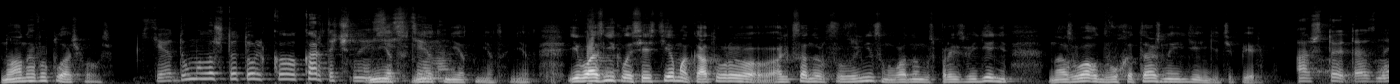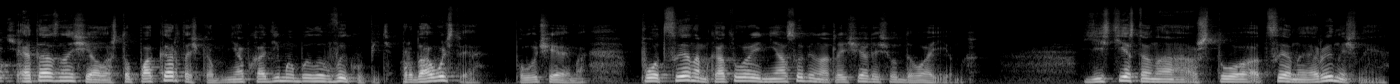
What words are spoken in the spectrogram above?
но она выплачивалась. Я думала, что только карточная нет, система. Нет, нет, нет, нет. И возникла система, которую Александр Солженицын в одном из произведений назвал «двухэтажные деньги» теперь. А что это означало? Это означало, что по карточкам необходимо было выкупить продовольствие, получаемое, по ценам, которые не особенно отличались от довоенных. Естественно, что цены рыночные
